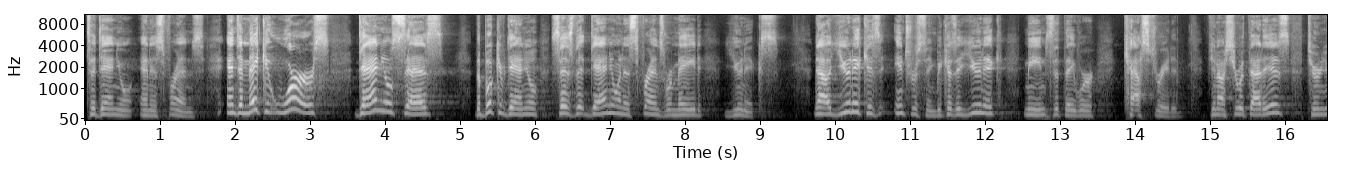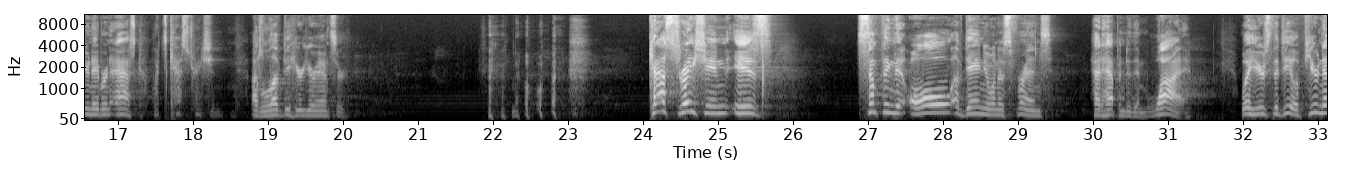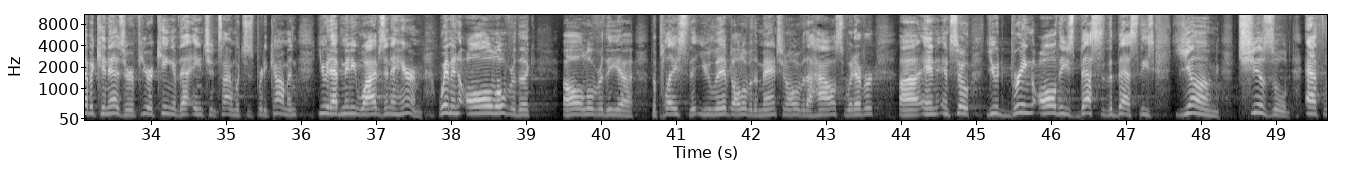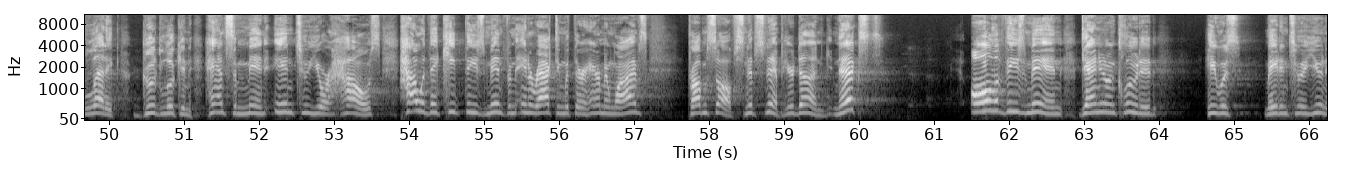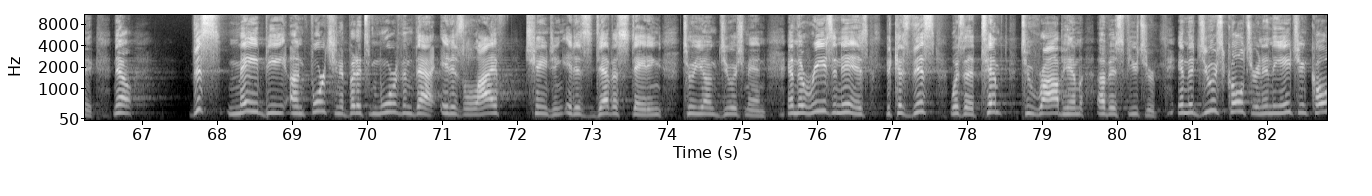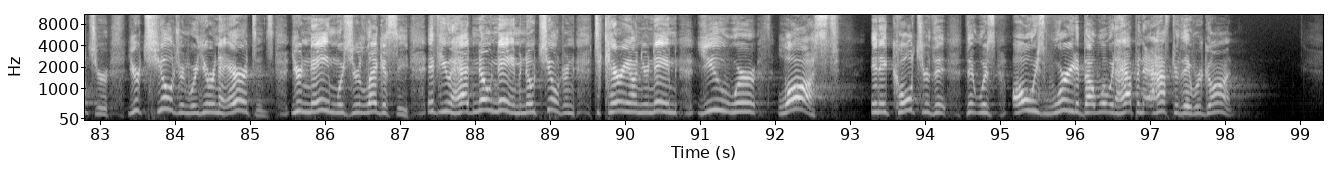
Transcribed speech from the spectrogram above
to Daniel and his friends. And to make it worse, Daniel says, the book of Daniel says that Daniel and his friends were made eunuchs. Now, eunuch is interesting because a eunuch means that they were castrated. If you're not sure what that is, turn to your neighbor and ask, What's castration? I'd love to hear your answer. no. castration is something that all of Daniel and his friends had happened to them. Why? Well, here's the deal. If you're Nebuchadnezzar, if you're a king of that ancient time, which is pretty common, you would have many wives and a harem, women all over the all over the, uh, the place that you lived, all over the mansion, all over the house, whatever. Uh, and, and so you'd bring all these best of the best, these young, chiseled, athletic, good looking, handsome men into your house. How would they keep these men from interacting with their harem and wives? Problem solved. Snip, snip, you're done. Next. All of these men, Daniel included, he was made into a eunuch. Now, this may be unfortunate, but it's more than that. It is life changing, it is devastating to a young Jewish man. And the reason is because this was an attempt to rob him of his future. In the Jewish culture and in the ancient culture, your children were your inheritance, your name was your legacy. If you had no name and no children to carry on your name, you were lost in a culture that, that was always worried about what would happen after they were gone.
